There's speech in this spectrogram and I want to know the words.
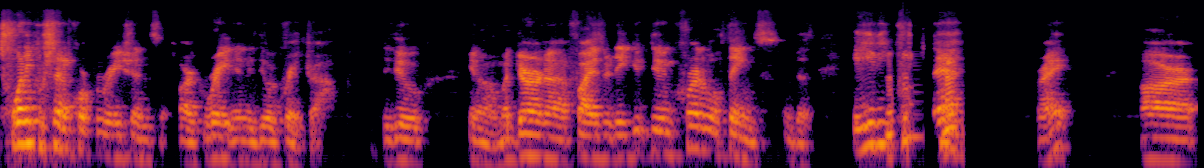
20% of corporations are great and they do a great job. They do, you know, Moderna, Pfizer, they do incredible things in this. 80%, right, are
